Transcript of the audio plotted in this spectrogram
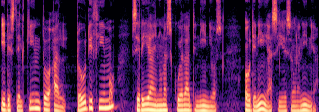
y desde el quinto al duodécimo sería en una escuela de niños o de niñas si es una niña,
